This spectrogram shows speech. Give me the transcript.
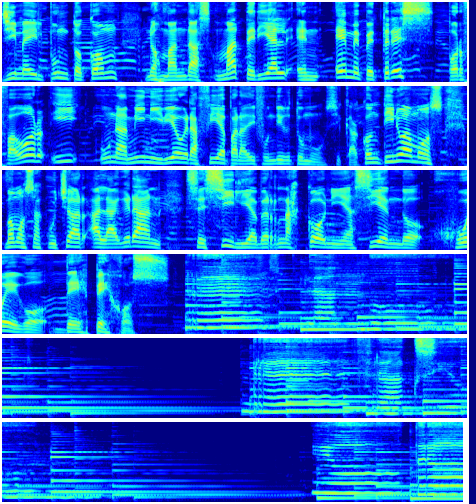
gmail.com Nos mandás material en MP3, por favor, y una mini biografía para difundir tu música. Continuamos, vamos a escuchar a la gran Cecilia Bernasconi haciendo Juego de Espejos. Refracción y otra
